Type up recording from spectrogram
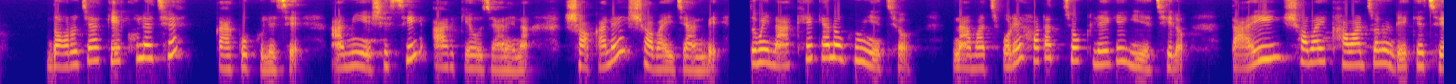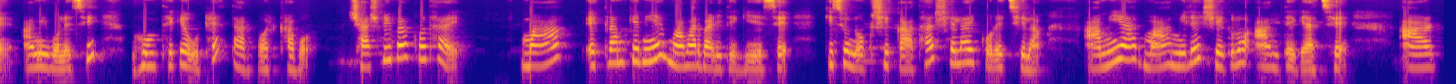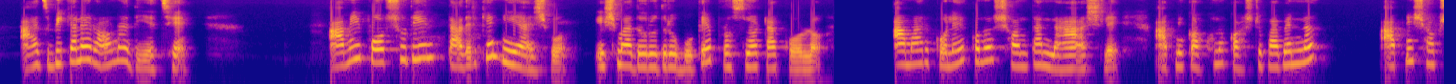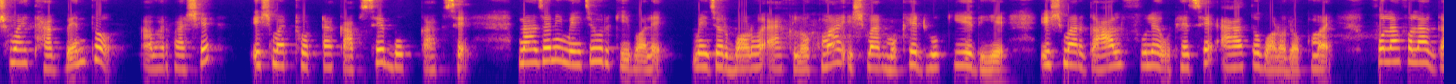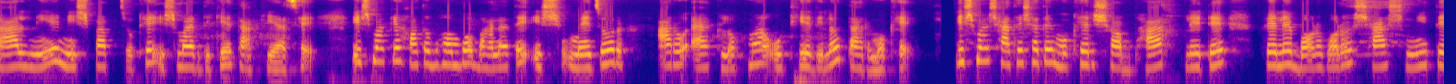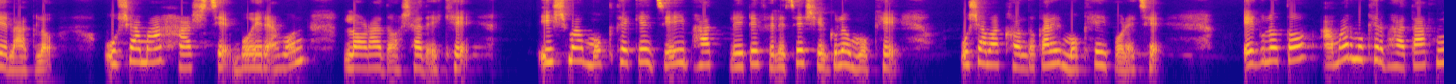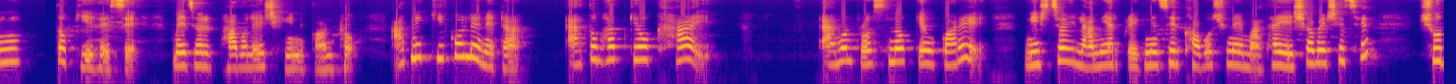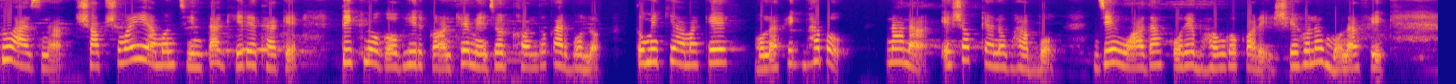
দরজা কে খুলেছে? কাকু খুলেছে। আমি এসেছি, আর কেউ জানে না। সকালে সবাই জানবে। তুমি না খেয়ে কেন ঘুমিয়েছ? নামাজ পড়ে হঠাৎ চোখ লেগে গিয়েছিল। তাই সবাই খাওয়ার জন্য ডেকেছে। আমি বলেছি, ঘুম থেকে উঠে তারপর খাব। শাশুড়ি মা কোথায়? মা একরামকে নিয়ে মামার বাড়িতে গিয়েছে। কিছু নকশি কাঁথা সেলাই করেছিলাম। আমি আর মা মিলে সেগুলো আনতে গেছে। আর আজ বিকালে রওনা দিয়েছে। আমি পরশুদিন তাদেরকে নিয়ে আসব। ইসমা দুরু দুরু বুকে প্রশ্নটা করল। আমার কোলে কোনো সন্তান না আসলে আপনি কখনো কষ্ট পাবেন না? আপনি সব সময় থাকবেন তো? আমার পাশে ইসমার ঠোঁটটা কাঁপছে, বুক কাঁপছে। না জানি মেজর কি বলে। মেজর বড় এক লোকমা ইসমার মুখে ঢুকিয়ে দিয়ে ইসমার গাল ফুলে উঠেছে এত বড় লোকমায়। ফোলা ফোলা গাল নিয়ে নিষ্পাপ চোখে ইসমার দিকে তাকিয়ে আছে। ইসমাকে হতভম্ব বানাতে ইস মেজর আরও এক লোকমা উঠিয়ে দিল তার মুখে। ইসমার সাথে সাথে মুখের সব ভাত প্লেটে ফেলে বড় বড় শ্বাস নিতে লাগল। উষামা হাসছে বইয়ের এমন লড়া দশা দেখে। ইসমা মুখ থেকে যেই ভাত প্লেটে ফেলেছে, সেগুলো মুখে। উষামা খন্দকারের মুখেই পড়েছে। এগুলো তো আমার মুখের ভাত, আপনি তো কি হয়েছে? মেজর ভাবলে হীন কণ্ঠ। আপনি কি করলেন এটা? এত ভাত কেউ খায়? এমন প্রশ্ন কেউ করে? নিশ্চয়ই লামিয়ার প্রেগনেন্সির খবর শুনে মাথায় এসব এসেছে? শুধু আজ না, সবসময়ই এমন চিন্তা ঘিরে থাকে। তীক্ষ্ণ গভীর কণ্ঠে মেজর খন্দকার বলল তুমি কি আমাকে মুনাফিক ভাবো? না না, এসব কেন ভাববো? যে ওয়াদা করে ভঙ্গ করে, সে হলো মুনাফিক।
